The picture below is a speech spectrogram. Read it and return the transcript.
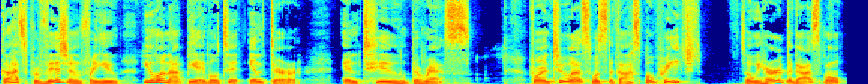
God's provision for you, you will not be able to enter into the rest. For unto us was the gospel preached. So we heard the gospel,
